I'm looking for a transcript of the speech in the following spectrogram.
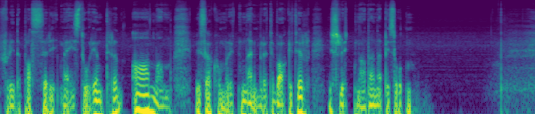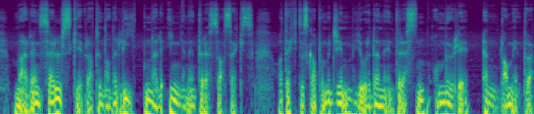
fordi det passer med historien til en annen mann vi skal komme litt nærmere tilbake til i slutten av denne episoden. Marilyn selv skriver at hun hadde liten eller ingen interesse av sex, og at ekteskapet med Jim gjorde denne interessen om mulig enda mindre.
